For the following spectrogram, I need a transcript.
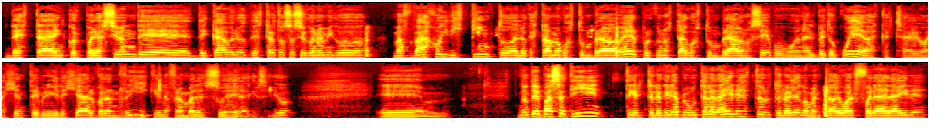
de esta incorporación de, de, cabros de estratos socioeconómicos más bajos y distintos a lo que estábamos acostumbrados a ver, porque uno está acostumbrado, no sé, pues, al Beto Cuevas, ¿cachai? A gente privilegiada, Álvaro Enrique, la Fran Valenzuela, qué sé yo. Em, ¿No te pasa a ti? Te, lo quería preguntar al aire, esto te lo había comentado igual fuera del aire,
